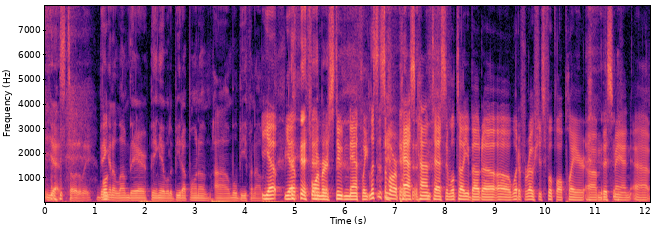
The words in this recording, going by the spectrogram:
yes, totally. Being well, an alum there, being able to beat up on them uh, will be phenomenal. Yep, yep. Former student athlete. Listen to some of our past contests, and we'll tell you about uh, uh, what a ferocious football player um, this man, uh,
